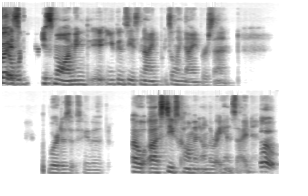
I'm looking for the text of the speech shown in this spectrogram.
But so it's pretty small. I mean, it, you can see it's nine. It's only nine percent. where does it say that? Oh, uh, Steve's comment on the right hand side. Oh.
